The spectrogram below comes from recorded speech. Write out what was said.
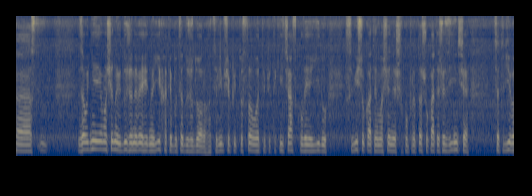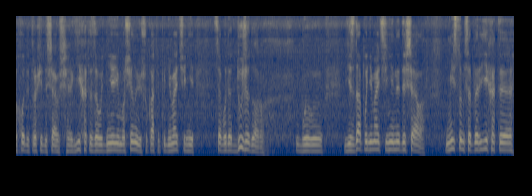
е, за однією машиною дуже невигідно їхати, бо це дуже дорого. Це ліпше підтасовувати під такий час, коли я їду собі шукати машини, щоб попри те шукати щось інше. Це тоді виходить трохи дешевше. Як їхати за однією машиною і шукати по Німеччині, це буде дуже дорого. Бо їзда по Німеччині не дешева. Містом це переїхати,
